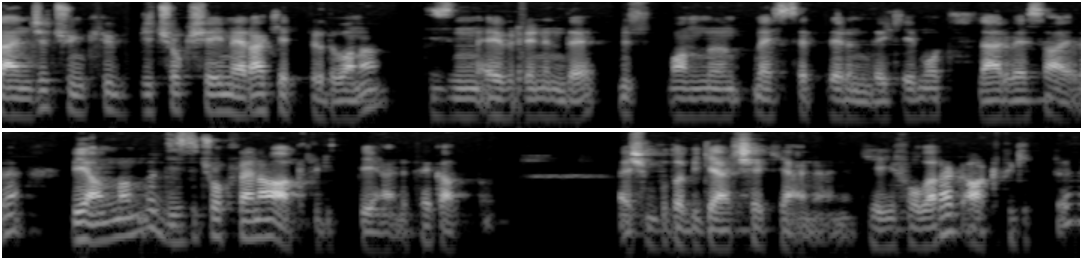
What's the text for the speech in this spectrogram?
bence çünkü birçok şeyi merak ettirdi bana. Dizinin evreninde, Müslümanlığın mezheplerindeki motifler vesaire. Bir yandan da dizi çok fena aktı gitti yani tek attım. Yani şimdi bu da bir gerçek yani. Hani keyif olarak aktı gitti.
